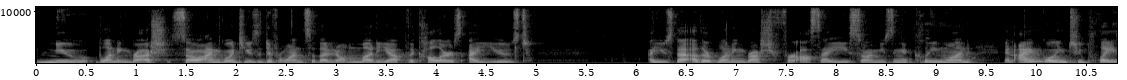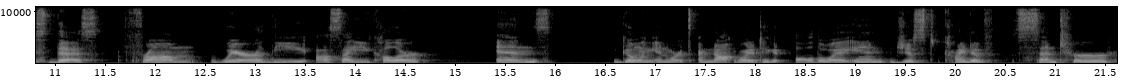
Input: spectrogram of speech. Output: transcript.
new blending brush. So I'm going to use a different one so that I don't muddy up the colors I used. I used that other blending brush for acai, so I'm using a clean one. And I'm going to place this from where the acai color ends going inwards. I'm not going to take it all the way in, just kind of center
